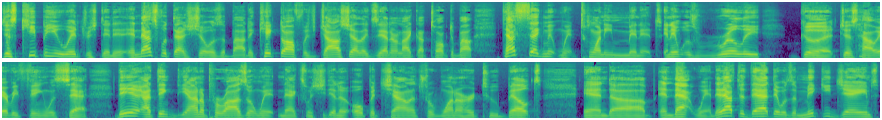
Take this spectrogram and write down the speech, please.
just keeping you interested. In and that's what that show is about. It kicked off with josh alexander like i talked about. That segment went 20 minutes and it was really good just how everything was set. Then I think Deonna Purrazzo went next when she did an open challenge for one of her two belts, and uh, and that went. Then after that, there was a Mickie James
